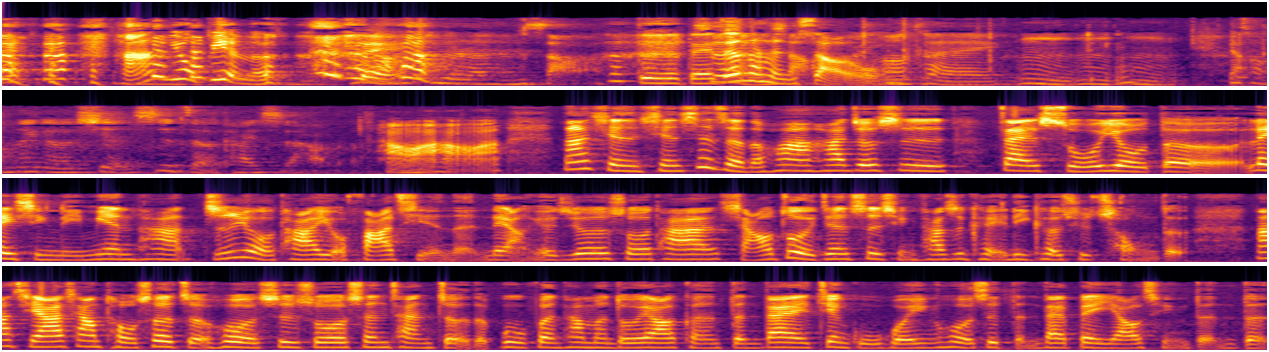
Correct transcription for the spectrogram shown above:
啊，又变了，对这样的人很少啊。对对对，真的很少。OK，嗯嗯嗯，从那个显示者开始好了。好啊，好啊。那显显示者的话，它就是在所有的类型里面，它只有它有发起的能量，也就是说，他想要做一件事情，它是可以立刻去冲的。那其他像投射者或者是说生产者的部分，他们都要可能等待建骨回应，或者是等待被邀请等等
